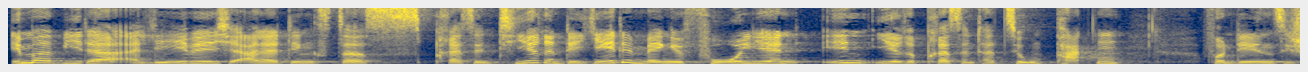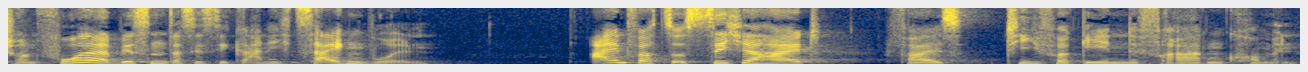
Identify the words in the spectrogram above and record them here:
Immer wieder erlebe ich allerdings, dass Präsentierende jede Menge Folien in ihre Präsentation packen, von denen sie schon vorher wissen, dass sie sie gar nicht zeigen wollen. Einfach zur Sicherheit, falls tiefer gehende Fragen kommen.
